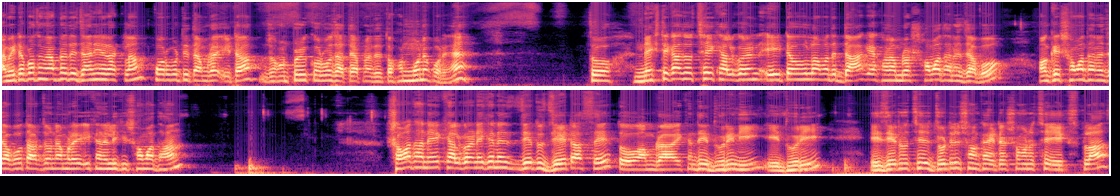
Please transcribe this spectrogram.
আমি এটা প্রথমে আপনাদের জানিয়ে রাখলাম, পরবর্তীতে আমরা এটা যখন প্রয়োগ করব, যাতে আপনাদের তখন মনে পড়ে হ্যাঁ? তো নেক্সট কাজ হচ্ছে, খেয়াল করেন, এইটা হলো আমাদের ডাক, এখন আমরা সমাধানে যাব। অঙ্কের সমাধানে যাব, তার জন্য আমরা এখানে লিখি সমাধান। সমাধানে খেয়াল করেন, এখানে যেহেতু জেড আছে, তো আমরা এখান থেকে ধরি নিই, এই ধরি। এই জেড হচ্ছে জটিল সংখ্যা, এটার সমান হচ্ছে এক্স প্লাস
